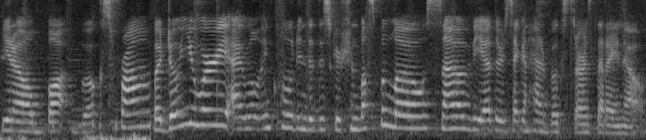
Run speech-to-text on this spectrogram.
you know, bought books from. But don't you worry, I will include in the description box below some of the other secondhand bookstores that I know.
